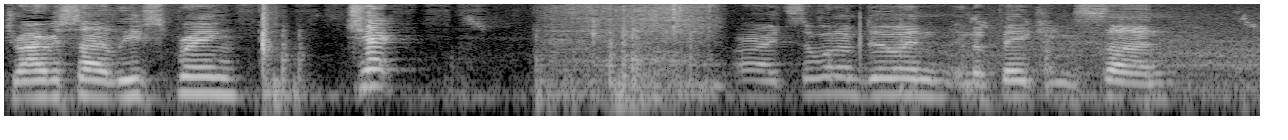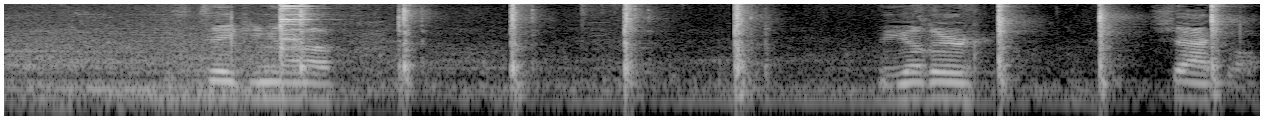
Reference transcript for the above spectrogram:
Driver side leaf spring. Check. All right. So what I'm doing in the baking sun is taking off the other shackle.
